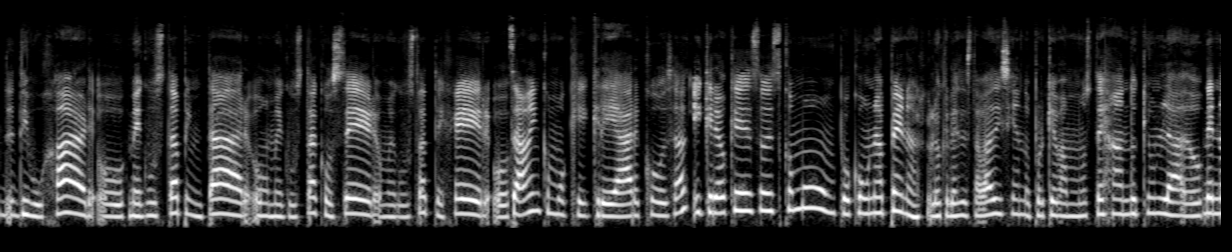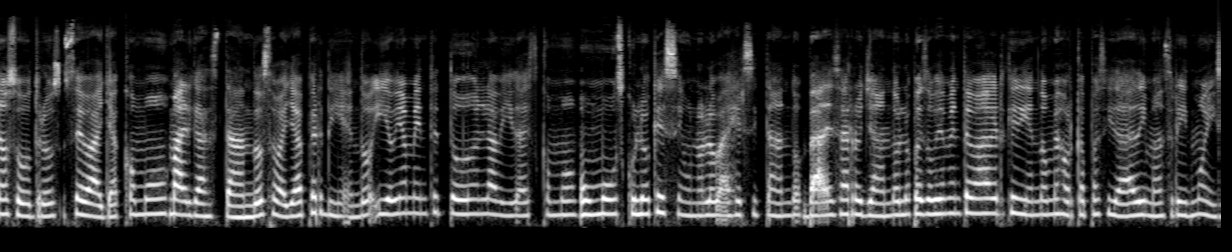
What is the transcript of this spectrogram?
dibujar o me gusta pintar o me gusta coser o me gusta tejer o saben como que crear cosas y creo que eso es como un poco una pena lo que les estaba diciendo porque vamos dejando que un lado de nosotros se vaya como malgastando, se vaya perdiendo y obviamente todo en la vida es como un músculo que si uno lo va ejercitando, va desarrollándolo, pues obviamente va adquiriendo mejor capacidad y más ritmo y,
